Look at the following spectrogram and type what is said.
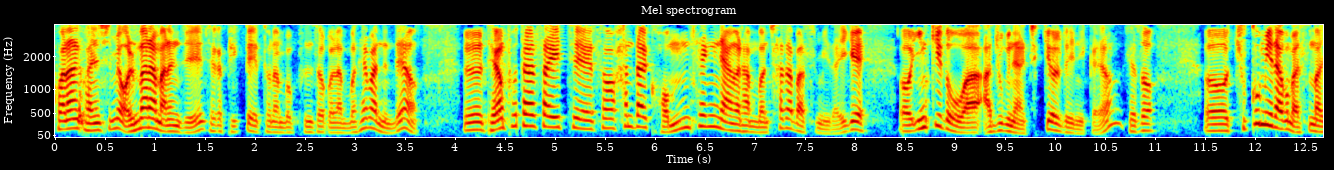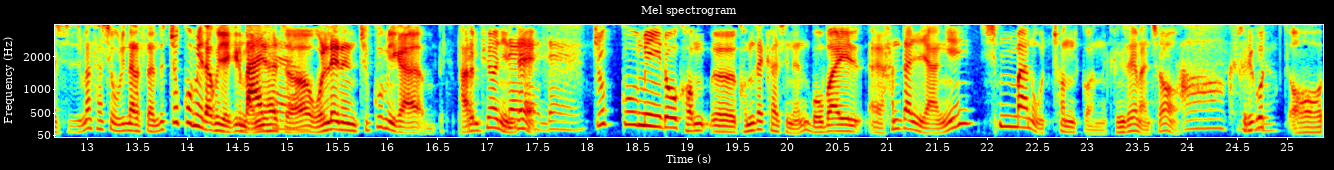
관한 관심이 얼마나 많은지 제가 빅데이터로 한번 분석을 한번 해봤는데요. 어, 대형 포털 사이트에서 한 달 검색량을 한번 찾아봤습니다. 이게 어, 인기도와 아주 그냥 직결되니까요. 그래서 어, 주꾸미라고 말씀하시지만 사실 우리나라 사람들 쭈꾸미라고 얘기를 많이 맞아요. 하죠. 원래는 주꾸미가 발음 표현인데 네, 네. 쭈꾸미로 검, 어, 검색하시는 모바일 한 달량이 10만 5천 건 굉장히 많죠. 아, 그리고. 어,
